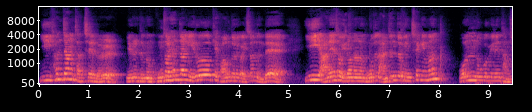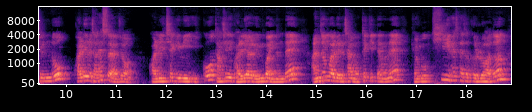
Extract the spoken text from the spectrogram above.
이 현장 자체를 예를 들면 공사 현장이 이렇게 바운더리가 있었는데 이 안에서 일어나는 모든 안전적인 책임은 원노급인인 당신도 관리를 잘 했어야죠. 관리 책임이 있고 당신이 관리할 의무가 있는데 안전 관리를 잘 못했기 때문에 결국 T 회사에서 근로하던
